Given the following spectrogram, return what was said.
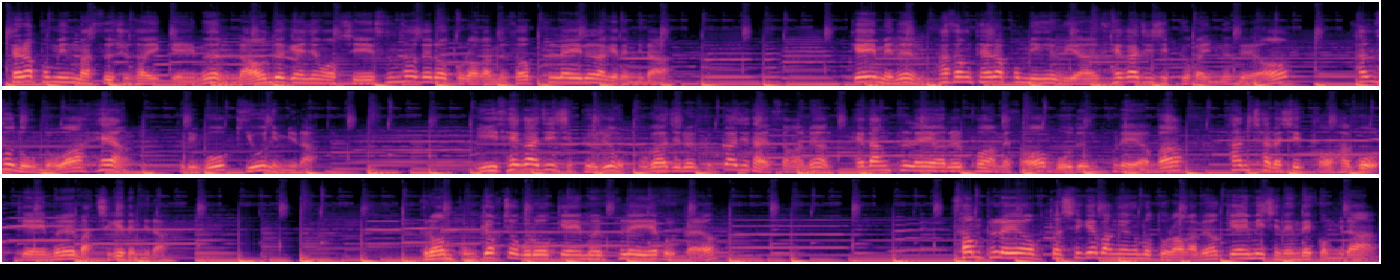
테라포밍 마스 주사위 게임은 라운드 개념 없이 순서대로 돌아가면서 플레이를 하게 됩니다. 게임에는 화성 테라포밍을 위한 세 가지 지표가 있는데요. 산소 농도와 해양, 그리고 기온입니다. 이 세 가지 지표 중 두 가지를 끝까지 달성하면 해당 플레이어를 포함해서 모든 플레이어가 한 차례씩 더 하고 게임을 마치게 됩니다. 그럼 본격적으로 게임을 플레이해 볼까요? 선 플레이어부터 시계 방향으로 돌아가며 게임이 진행될 겁니다.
